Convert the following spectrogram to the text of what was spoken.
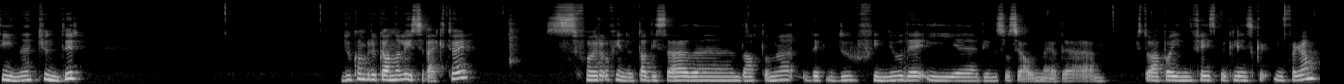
dine kunder? Du kan bruke analyseverktøy for å finne ut av disse eh, dataene. Du finner jo det i eh, dine sosiale medier. Hvis du er på Facebook eller Instagram,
